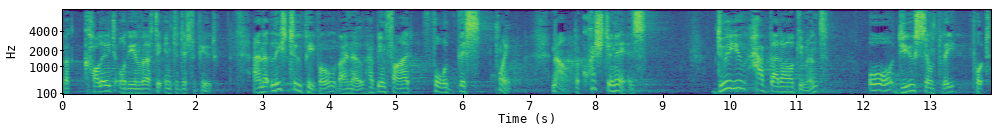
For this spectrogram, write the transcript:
the college or the university into disrepute. And at least two people I know have been fired for this point. Now, the question is do you have that argument, or do you simply put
